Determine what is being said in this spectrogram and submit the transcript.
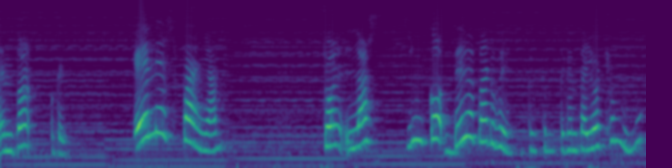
Entonces, ok. En España son las 5 de la tarde, 38 minutos.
